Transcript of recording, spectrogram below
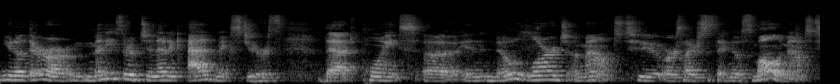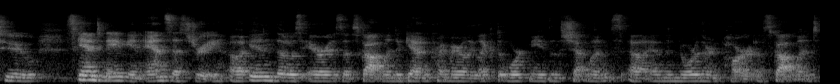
you know, there are many sort of genetic admixtures that point uh, in no large amount to, or sorry, I should say no small amount to Scandinavian ancestry uh, in those areas of Scotland. Again, primarily like the Orkneys and the Shetlands uh, and the northern part of Scotland.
